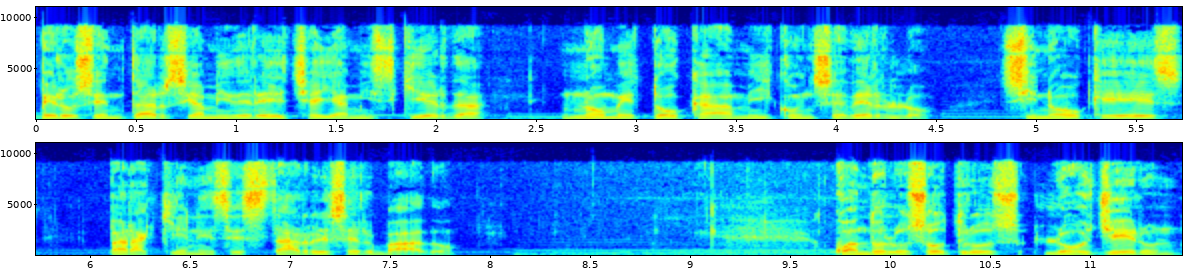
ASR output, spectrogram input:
Pero sentarse a mi derecha y a mi izquierda no me toca a mí concederlo, sino que es para quienes está reservado. Cuando los otros lo oyeron,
